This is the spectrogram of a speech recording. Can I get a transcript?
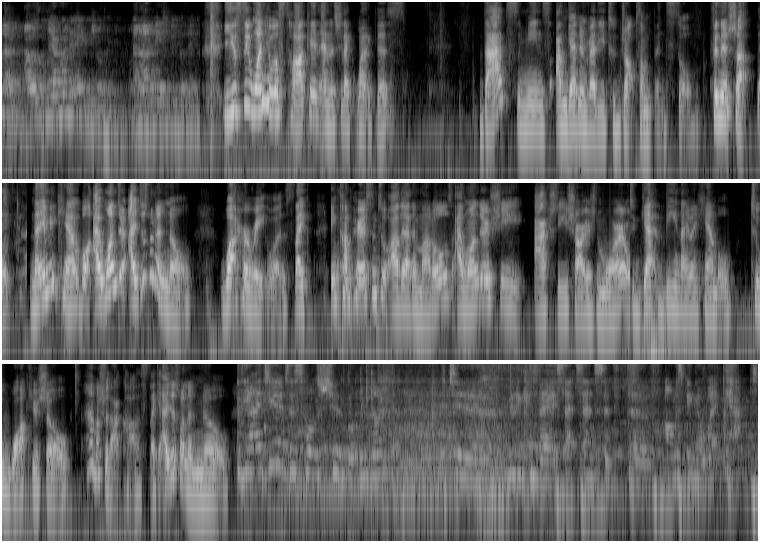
no. I was never an angel, and I mean to because they. You see when he was talking and then she like went like this? That means I'm getting ready to drop something. So finish up. Naomi Campbell, I wonder I just want to know what her rate was. Like in comparison to other other models, I wonder if she actually charged more to get the Naomi Campbell to walk your show. How much would that cost? Like, I just want to know. The idea of this whole shoot, what we'd love to really convey is that sense of, of almost being a wet cat.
